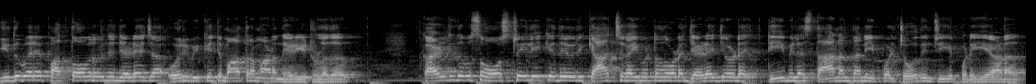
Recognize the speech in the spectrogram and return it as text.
ഇതുവരെ പത്ത് ഓവറിഞ്ഞ ജഡേജ ഒരു വിക്കറ്റ് മാത്രമാണ് നേടിയിട്ടുള്ളത്. കഴിഞ്ഞ ദിവസം ഓസ്ട്രേലിയക്കെതിരെ ഒരു ക്യാച്ച് കൈവിട്ടതോടെ ജഡേജയുടെ ടീമിലെ സ്ഥാനം തന്നെ ഇപ്പോൾ ചോദ്യം ചെയ്യപ്പെടുകയാണ്.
